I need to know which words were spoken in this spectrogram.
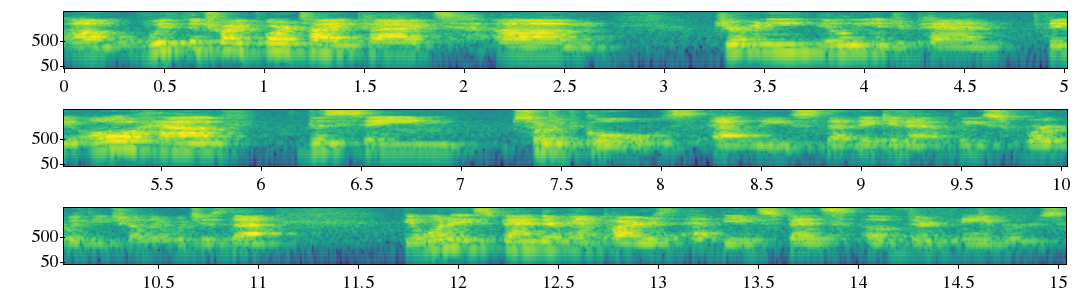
Um, with the Tripartite Pact, um, Germany, Italy, and Japan, they all have the same sort of goals, at least, that they can at least work with each other, which is that they want to expand their empires at the expense of their neighbors.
